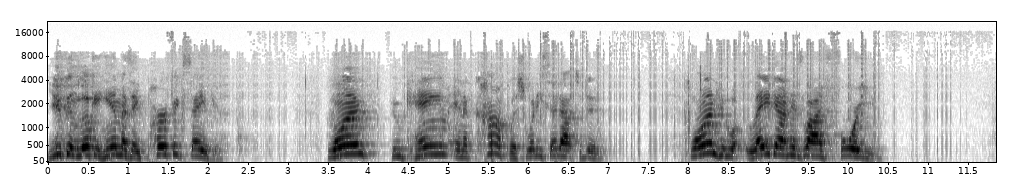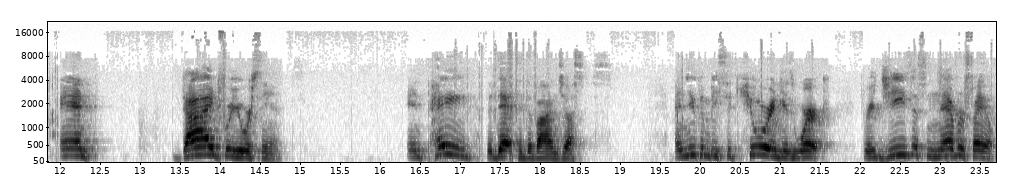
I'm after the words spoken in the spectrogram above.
You can look at him as a perfect Savior, one who came and accomplished what he set out to do, one who laid down his life for you and died for your sins and paid the debt to divine justice. And you can be secure in his work, for Jesus never fails.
